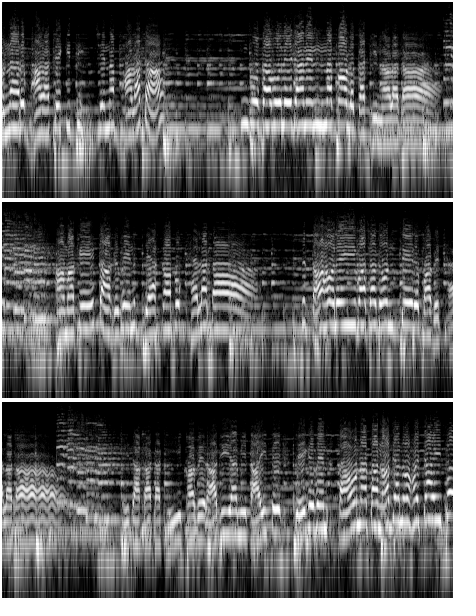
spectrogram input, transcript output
আপনার ভাড়াতে কি দিচ্ছে না ভাড়াটা? বোকা বলে জানেন না কলকাঠি নাড়াটা আমাকে ডাকবেন দেখাবো খেলাটা। তাহলেই বাছা টের পাবে খেলাটা। এই টাকাটা ঠিক হবে, রাজি আমি তাইতে। দেখবেন পাওনাটা না যেন হয় চাইতে।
